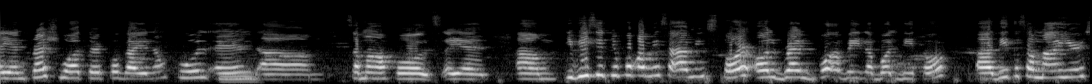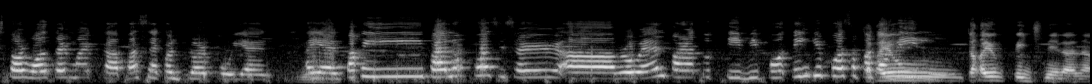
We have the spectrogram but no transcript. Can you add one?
Ayan, fresh water po, gaya ng pool and um, sa mga falls. Ayan. Um, i-visit nyo po kami sa aming store. All brand po available dito. Ah, dito sa Meyer Store, Walter Mark Kappa, second floor po yan. Ayan, paki-follow po si Sir ah, Roel para to TV po. Thank you po sa Tsaka yung, pag-avail. tsaka yung page nila na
